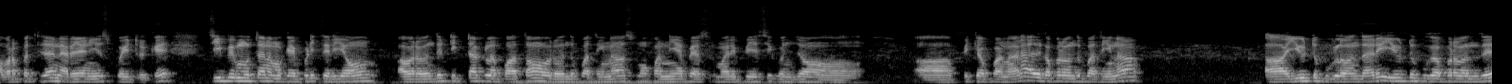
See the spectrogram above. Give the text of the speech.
அவரை பற்றி தான் நிறைய நியூஸ் போயிட்டுருக்கு. ஜிபி முத்தா நமக்கு எப்படி தெரியும்? அவரை வந்து டிக்டாக்ல பார்த்தோம். அவர் வந்து பார்த்திங்கன்னா சும்மா ஃபன்னியாக பேசுகிற மாதிரி பேசி கொஞ்சம் பிக்கப் பண்ணார். அதுக்கப்புறம் வந்து பார்த்திங்கன்னா யூடியூப்புக்குள்ளே வந்தார். யூடியூப்புக்கு அப்புறம் வந்து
